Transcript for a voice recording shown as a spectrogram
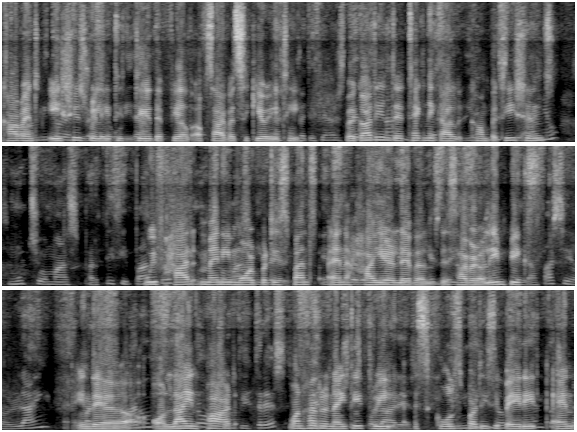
current issues related to the field of cybersecurity. Regarding the technical competitions, we've had many more participants and higher level. The Cyber Olympics, in the online part, 193 schools participated and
